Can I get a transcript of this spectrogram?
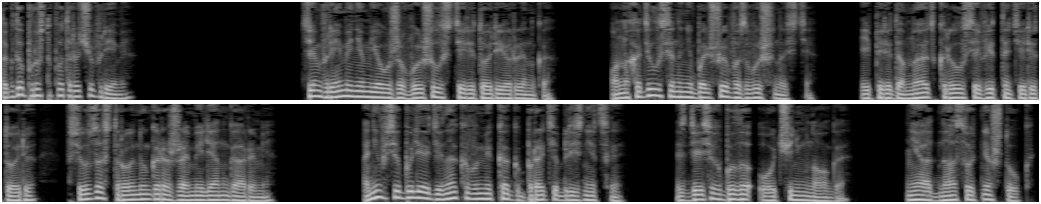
тогда просто потрачу время. Тем временем я уже вышел с территории рынка. Он находился на небольшой возвышенности, и передо мной открылся вид на территорию, всю застроенную гаражами или ангарами. Они все были одинаковыми, как братья-близнецы. Здесь их было очень много. Не одна сотня штук,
